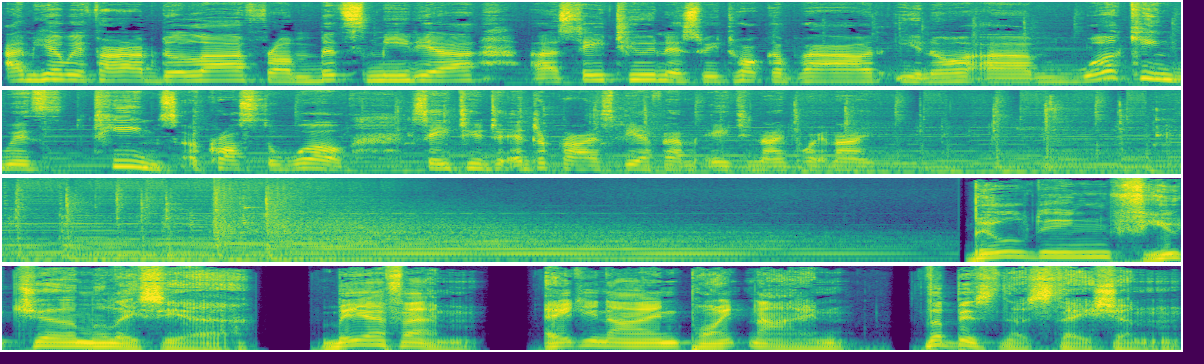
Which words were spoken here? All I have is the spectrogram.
I'm here with Fara Abdullah from Bitsmedia. Uh, stay tuned as we talk about, you know, um, working with teams across the world. Stay tuned to Enterprise BFM 89.9. Future Malaysia. BFM 89.9, the business station.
